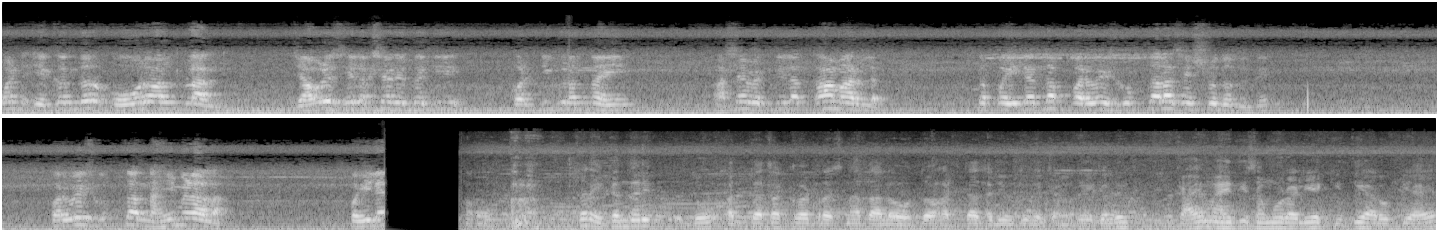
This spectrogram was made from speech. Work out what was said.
पण एकंदर ओव्हरऑल प्लान ज्यावेळेस हे लक्षात येतं की पर्टिक्युलर नाही अशा व्यक्तीला का मारलं? तर पहिल्यांदा परवेश गुप्तालाच हे शोधत होते. परवेश गुप्ता नाही मिळाला. पहिल्या तर एकंदरीत जो हत्याचा कट रचण्यात आलं होतं हत्या झाली होती त्याच्यामध्ये एकंदरीत काय माहिती समोर आली आहे? किती आरोपी आहेत?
